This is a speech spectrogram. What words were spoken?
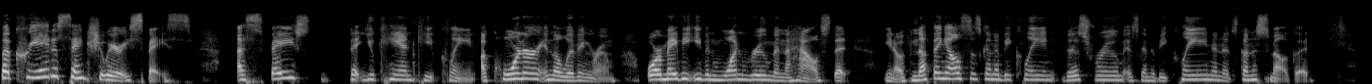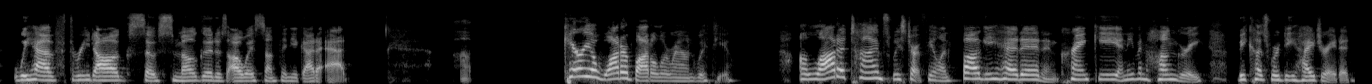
but create a sanctuary space a space that you can keep clean a corner in the living room or maybe even one room in the house that you know if nothing else is going to be clean this room is going to be clean and it's going to smell good. We have three dogs so smell good is always something you got to add carry a water bottle around with you. A lot of times we start feeling foggy headed and cranky and even hungry because we're dehydrated.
